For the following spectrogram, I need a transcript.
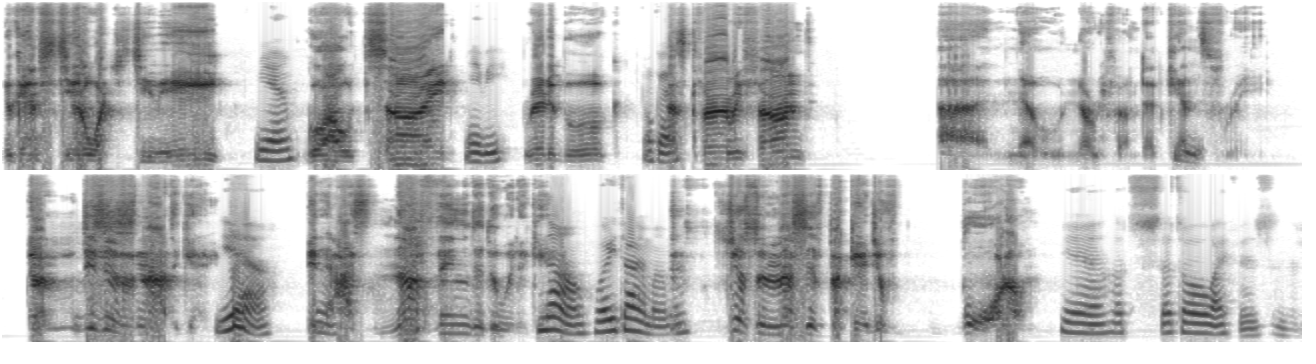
You can still watch TV, Yeah, go outside, maybe. read a book, Okay. ask for a refund. Uh, no, no refund. That game's free. Uh, this is not a game. Yeah. It Yeah. has nothing to do with a game. No, what are you talking about, man? It's just a massive package of boredom. Yeah, that's that's all life is, isn't it?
